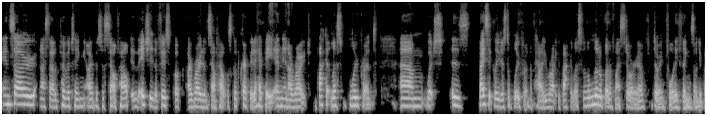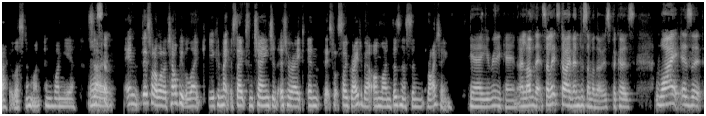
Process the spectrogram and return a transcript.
And so I started pivoting over to self help. And actually, the first book I wrote in self help was called Crappy to Happy. And then I wrote Bucket List Blueprint, um, which is basically just a blueprint of how you write your bucket list with a little bit of my story of doing 40 things on your bucket list in one, in one year. Awesome. So, and that's what I want to tell people. Like you can make mistakes and change and iterate. And that's what's so great about online business and writing. Yeah, you really can. I love that. So let's dive into some of those because why is it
